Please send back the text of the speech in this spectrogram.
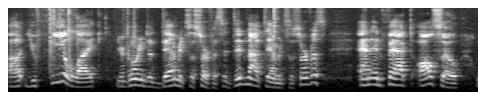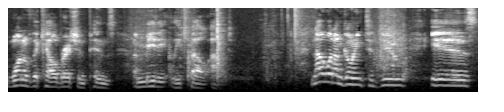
Uh, you feel like you're going to damage the surface. It did not damage the surface. And in fact, also, one of the calibration pins immediately fell out. Now what I'm going to do is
